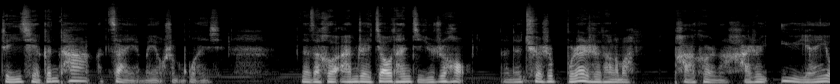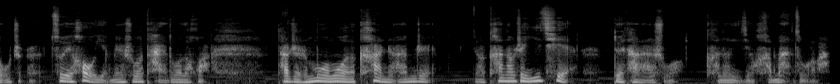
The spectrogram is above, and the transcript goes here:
这一切跟他再也没有什么关系。那在和 MJ 交谈几句之后，那就确实不认识他了吗？帕克呢，还是欲言又止，最后也没说太多的话，他只是默默地看着 MJ，然后看到这一切，对他来说可能已经很满足了吧。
